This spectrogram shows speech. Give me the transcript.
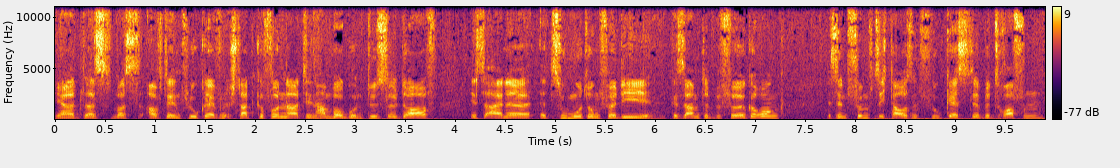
Ja, das, was auf den Flughäfen stattgefunden hat in Hamburg und Düsseldorf, ist eine Zumutung für die gesamte Bevölkerung. Es sind 50.000 Fluggäste betroffen,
